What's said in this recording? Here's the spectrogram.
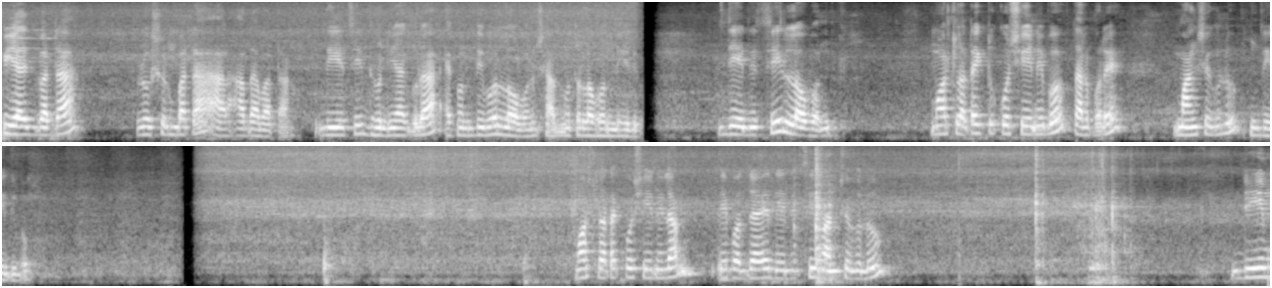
পেঁয়াজ বাটা রসুন বাটা আর আদা বাটা। দিয়েছি ধনিয়া গুঁড়া, এখন দিব লবণ, স্বাদ মতো লবণ দিয়ে দিব। দিয়ে দিচ্ছি লবণ। মশলাটা একটু কষিয়ে নেব, তারপরে মাংসগুলো দিয়ে দিব। মশলাটা কষিয়ে নিলাম। এই পর্যায়ে দিয়ে দিচ্ছি মাংসগুলো। ডিম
